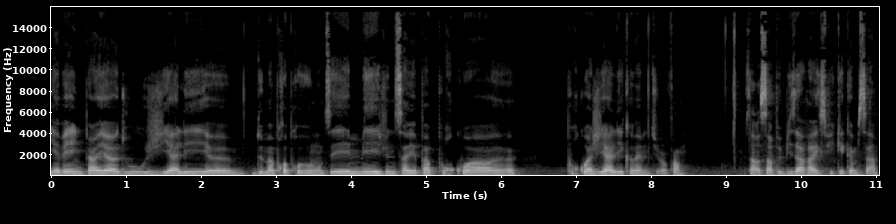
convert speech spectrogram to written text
il y avait une période où j'y allais euh, de ma propre volonté, mais je ne savais pas pourquoi, euh, pourquoi j'y allais quand même. Tu vois. Enfin, c'est un peu bizarre à expliquer comme ça.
